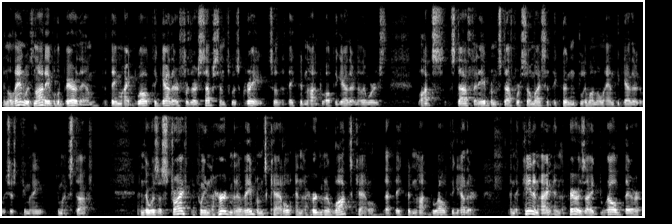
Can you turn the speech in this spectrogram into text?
And the land was not able to bear them, that they might dwell together, for their substance was great, so that they could not dwell together. In other words, Lot's stuff and Abram's stuff were so much that they couldn't live on the land together. There was just too many, too much stuff. And there was a strife between the herdmen of Abram's cattle and the herdmen of Lot's cattle, that they could not dwell together. And the Canaanite and the Perizzite dwelled there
